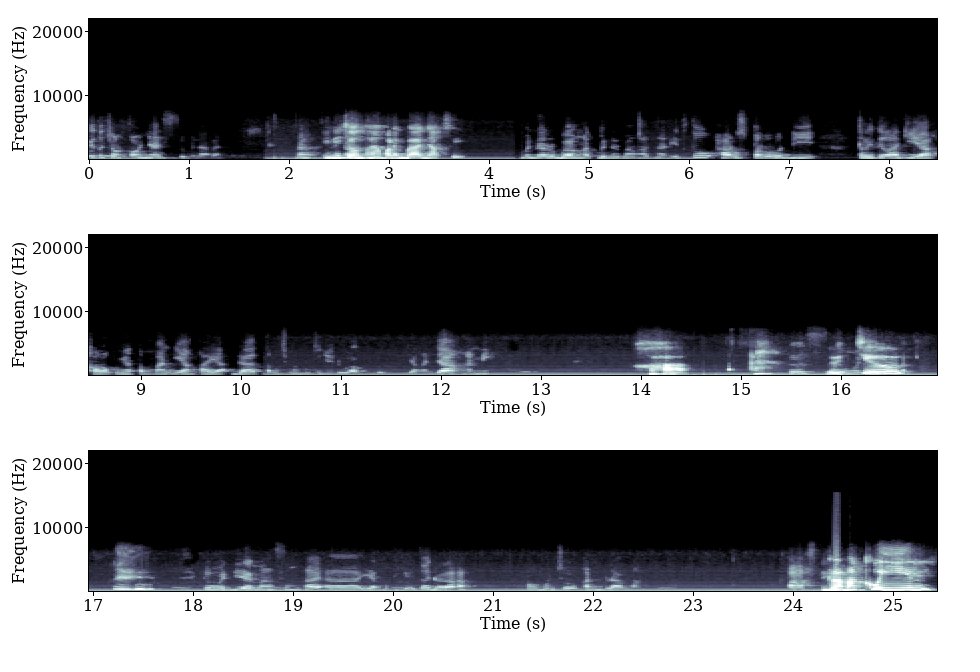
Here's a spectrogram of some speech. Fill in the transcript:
itu contohnya sih sebenarnya. Nah ini contoh yang paling banyak sih. Bener banget bener banget. Nah itu tuh harus perlu diteliti lagi ya kalau punya teman yang kayak datang cuma butuhnya doang jangan-jangan nih terus lucu. kemudian kemudian langsung kayak eh, yang ketiga itu adalah memunculkan drama pasti Drama queen.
